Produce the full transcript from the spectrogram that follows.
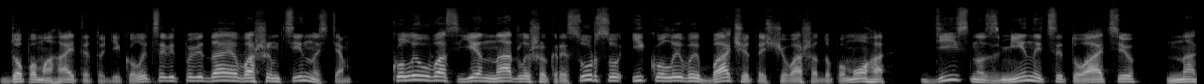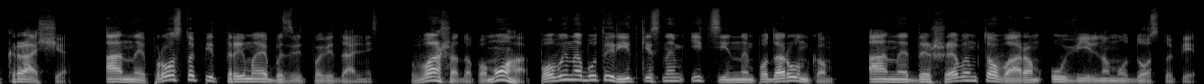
допомагайте тоді, коли це відповідає вашим цінностям, коли у вас є надлишок ресурсу і коли ви бачите, що ваша допомога дійсно змінить ситуацію на краще, а не просто підтримає безвідповідальність. Ваша допомога повинна бути рідкісним і цінним подарунком, а не дешевим товаром у вільному доступі.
